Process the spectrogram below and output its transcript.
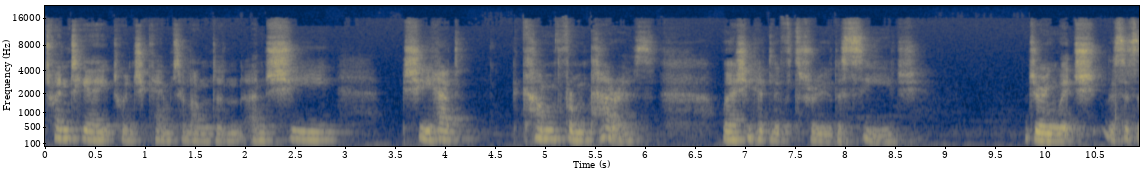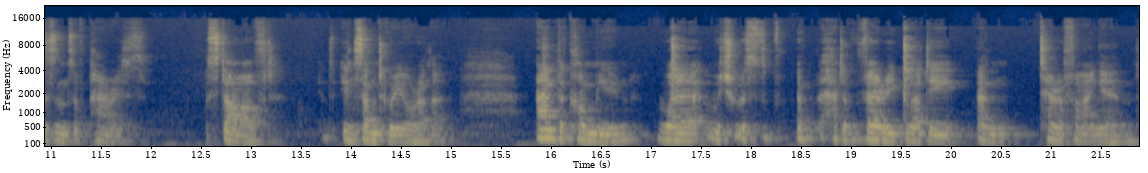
28 when she came to London, and she she had come from Paris, where she had lived through the siege during which the citizens of Paris starved in some degree or other, and the Commune, where which was had a very bloody and terrifying end.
